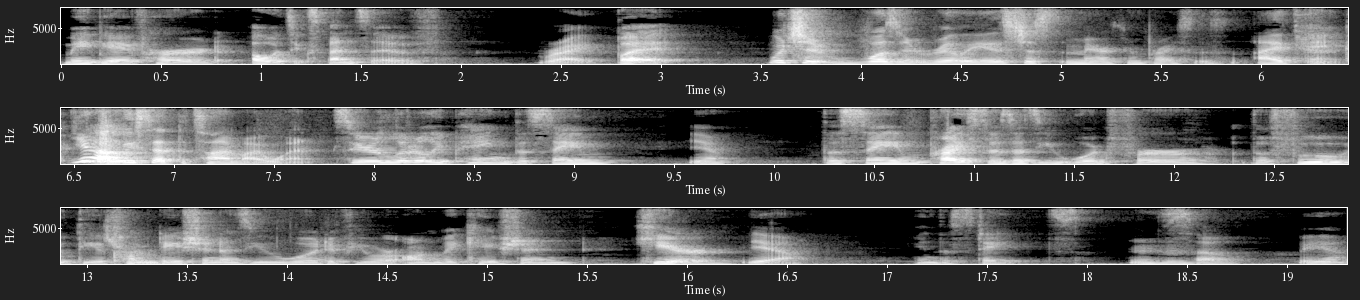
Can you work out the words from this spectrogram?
maybe I've heard, oh, it's expensive. right But which it wasn't really it's just american prices i think Yeah. at least at the time i went so you're literally paying the same yeah the same prices as you would for the food, the accommodation as you would if you were on vacation here yeah in the States. Mm-hmm. So but yeah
